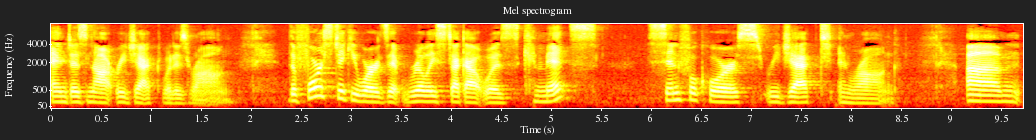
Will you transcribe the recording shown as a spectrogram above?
and does not reject what is wrong. The four sticky words that really stuck out was commits, sinful course, reject, and wrong. Um,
